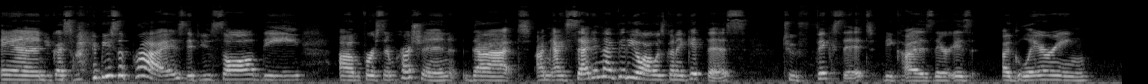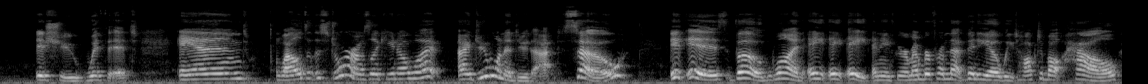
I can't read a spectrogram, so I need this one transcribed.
And you guys might be surprised if you saw the um, first impression that, I mean, I said in that video I was going to get this to fix it because there is a glaring issue with it. And while I was at the store, I was like, you know what? I do want to do that. So it is Vogue 1888. And if you remember from that video, we talked about how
